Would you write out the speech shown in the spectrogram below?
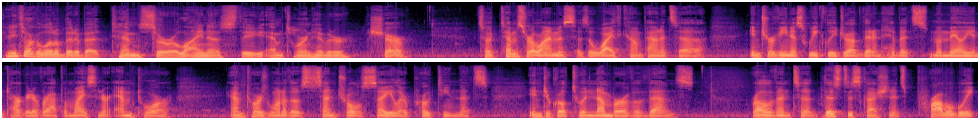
Can you talk a little bit about temsirolimus, the mTOR inhibitor? Sure. So temsirolimus is a Wyeth compound. It's a intravenous weekly drug that inhibits mammalian target of rapamycin or mTOR. mTOR is one of those central cellular protein that's integral to a number of events. Relevant to this discussion, it's probably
